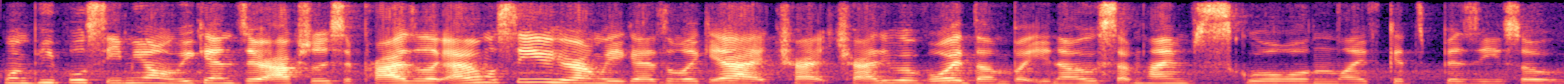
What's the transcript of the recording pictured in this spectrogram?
When people see me on weekends, they're actually surprised. They're like, I don't see you here on weekends. I'm like, yeah, I try try to avoid them, but you know, sometimes school and life gets busy, so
